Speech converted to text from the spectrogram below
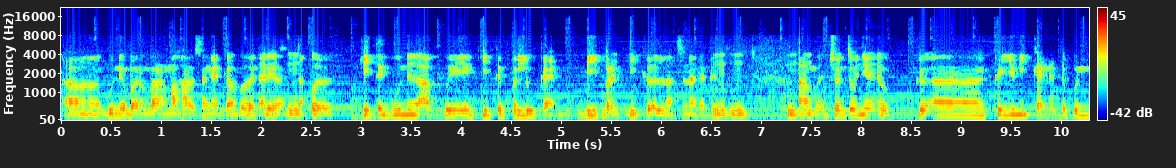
uh, guna barang-barang mahal sangat ke apa. Tak ada. Mhm. Tak apa. Kita guna apa yang kita perlukan. Be Mhm. practical lah senang kata. Mhm. Mhm. Um, contohnya ke, uh, keunikan ataupun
